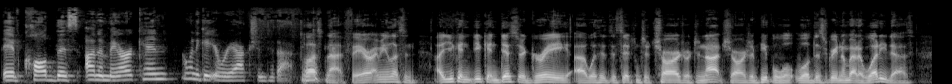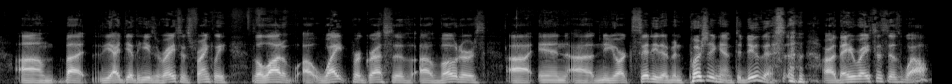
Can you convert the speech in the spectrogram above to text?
They have called this un-American. I want to get your reaction to that. Well, that's not fair. I mean, listen, uh, you can you can disagree uh, with his decision to charge or to not charge, and people will, will disagree no matter what he does. Um, but the idea that he's a racist, frankly, there's a lot of uh, white progressive uh, voters uh, in New York City that have been pushing him to do this. Are they racist as well?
